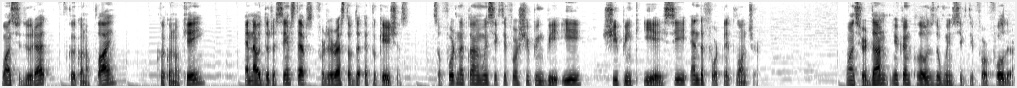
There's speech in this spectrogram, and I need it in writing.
Once you do that, click on Apply. Click on OK. And now do the same steps for the rest of the applications. So Fortnite Client Win64 shipping BE, shipping EAC and the Fortnite launcher. Once you're done, you can close the Win64 folder.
